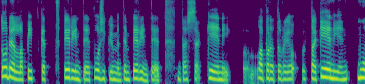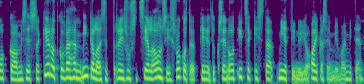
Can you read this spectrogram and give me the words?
todella pitkät perinteet, vuosikymmenten perinteet tässä geeni laboratorio- tai geenien muokkaamisessa. Kerrotko vähän, minkälaiset resurssit siellä on siis rokotekehitykseen? Olet itsekin sitä miettinyt jo aikaisemmin vai miten?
